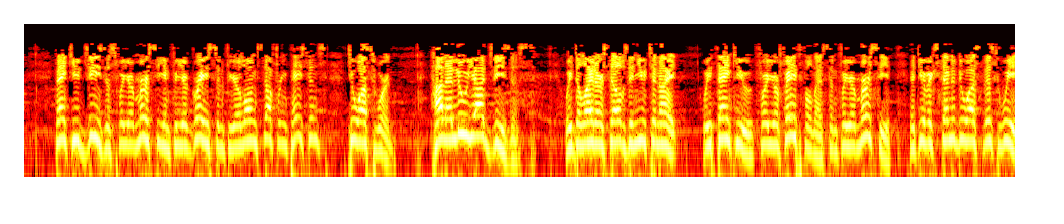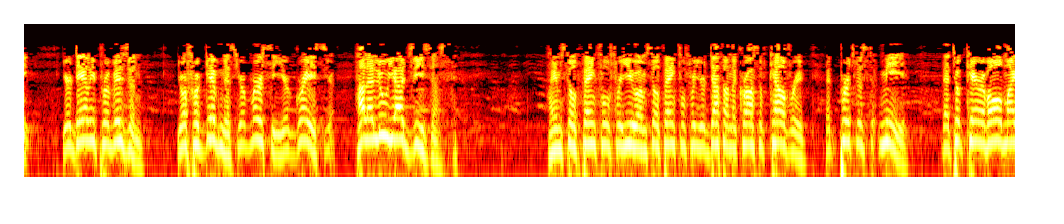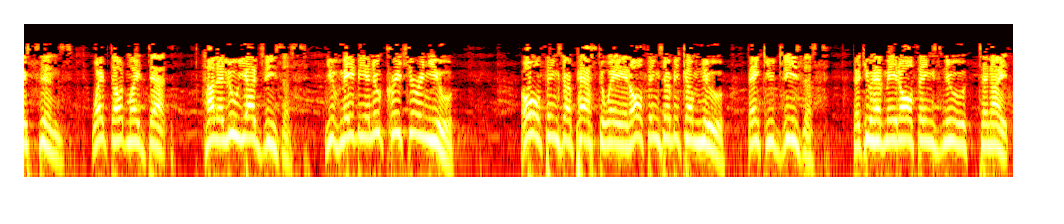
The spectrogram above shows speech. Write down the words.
Thank you, Jesus, for your mercy and for your grace and for your long suffering patience to usward. Hallelujah, Jesus. We delight ourselves in you tonight. We thank you for your faithfulness and for your mercy that you have extended to us this week. Your daily provision, your forgiveness, your mercy, your grace. Your... Hallelujah, Jesus. I am so thankful for you. I'm so thankful for your death on the cross of Calvary that purchased me, that took care of all my sins, wiped out my debt. Hallelujah, Jesus. You've made me a new creature in you. Old things are passed away and all things are become new. Thank you, Jesus, that you have made all things new tonight.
